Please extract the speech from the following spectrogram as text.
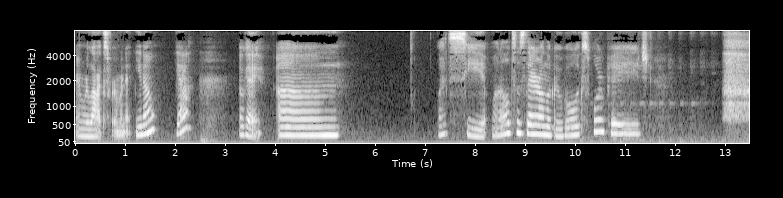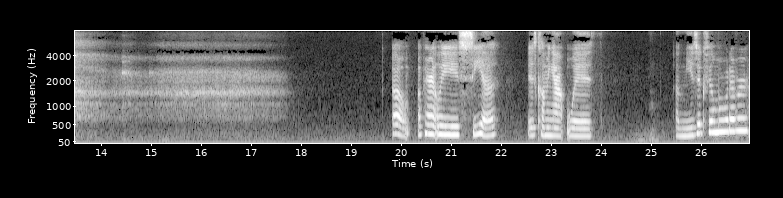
and relax for a minute, you know? Yeah? Okay. Um Let's see. What else is there on the Google Explore page? Oh, apparently Sia is coming out with a music film or whatever.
